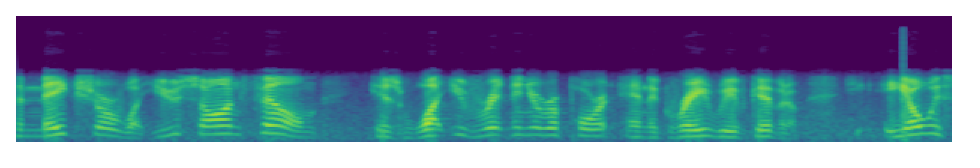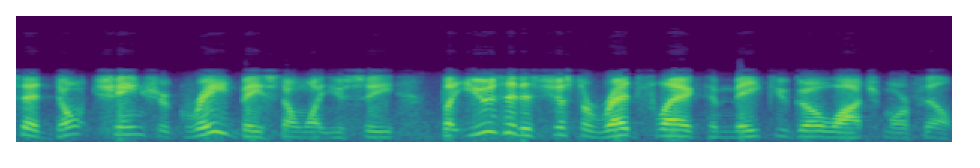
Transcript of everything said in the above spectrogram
to make sure what you saw in film is what you've written in your report and the grade we've given him. He, he always said, don't change your grade based on what you see, but use it as just a red flag to make you go watch more film.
